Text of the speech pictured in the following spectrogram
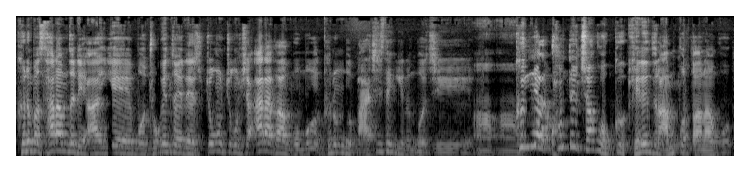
그러면 사람들이 아 이게 뭐 조겐터에 대해서 조금 조금씩 알아가고 뭐 그런 거 맛이 생기는 거지 어. 어. 그냥 컨텐츠 하고 그 걔네들 아무것도 안 하고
